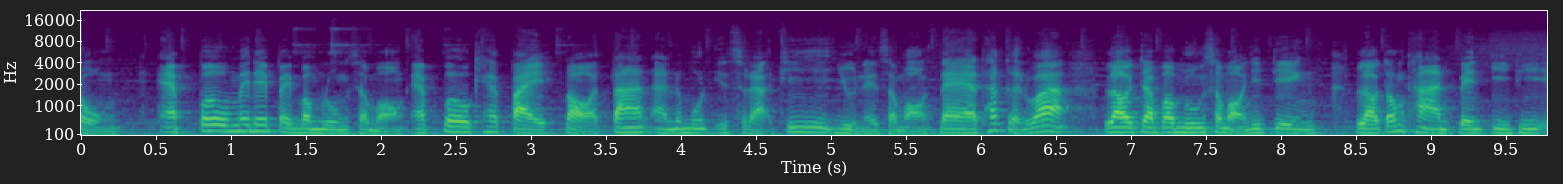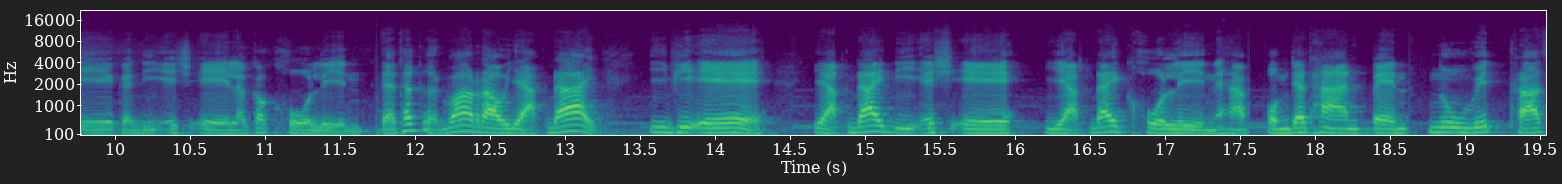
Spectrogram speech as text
ลง Apple ไม่ได้ไปบำรุงสมอง Apple แค่ไปต่อต้านอนุมูลอิสระที่อยู่ในสมอง แต่ถ้าเกิดว่าเราจะบำรุงสมองจริง ๆ เราต้องทานเป็น EPA กับ DHA แล้วก็โคลีนแต่ถ้าเกิดว่าเราอยากได้ EPA อยากได้ DHA อยากได้โคลีนนะครับ ผมจะทานเป็น n u v i t Plus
